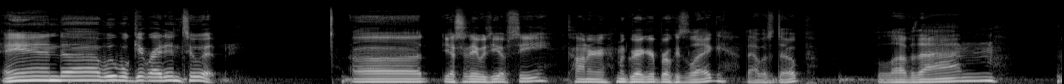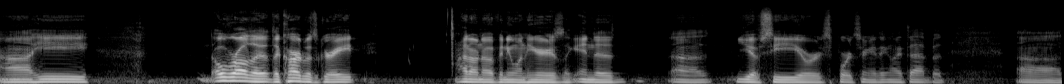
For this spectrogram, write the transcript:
and uh, we will get right into it. Uh, yesterday was UFC. Conor McGregor broke his leg. That was dope. Love that. Uh, he overall the the card was great. I don't know if anyone here is like into uh, UFC or sports or anything like that, but uh,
